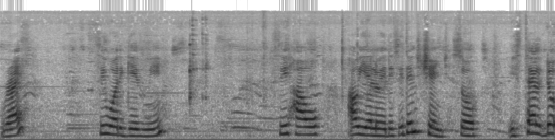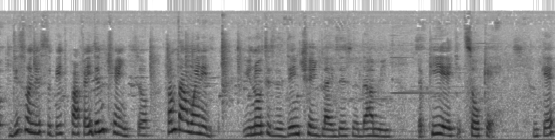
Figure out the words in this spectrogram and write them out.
right? See what it gave me. See how how yellow it is. It didn't change. So it's tell this one is a bit perfect. It didn't change. So sometimes when it you notice it didn't change like this so that means the pH it's okay okay?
